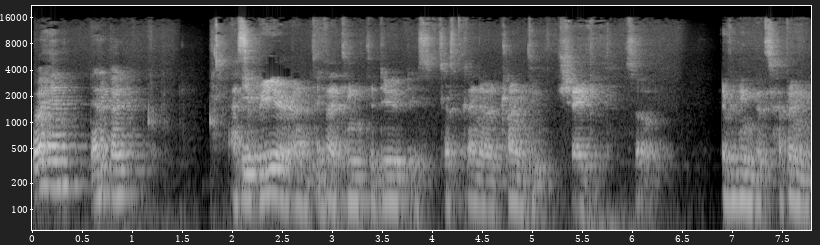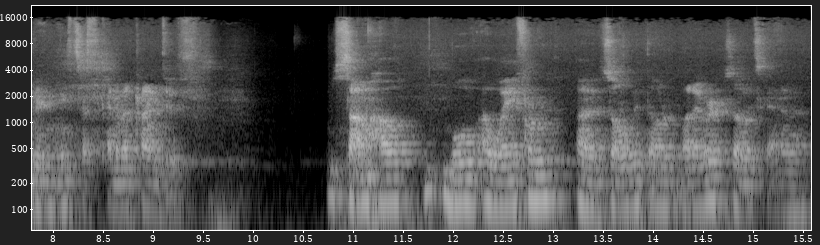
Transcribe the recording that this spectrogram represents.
Go ahead, anybody. As a reader, I thi- I think the dude is just kind of trying to shake it. So everything that's happening with him is just kind of trying to somehow move away from it, uh, solve it or whatever. So it's kind of,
